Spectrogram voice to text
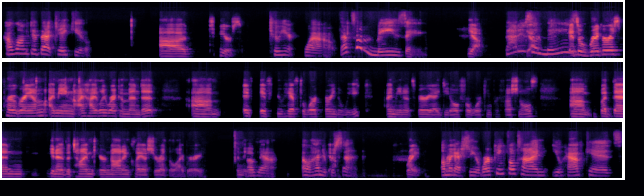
How long did that take you? Uh, two years. Two years. Wow. That's amazing. Yeah. That is yeah. amazing. It's a rigorous program. I mean, I highly recommend it. Um, if, if you have to work during the week, I mean, it's very ideal for working professionals. Um, but then, you know, the time that you're not in class, you're at the library. In the oh, evening. yeah. Oh, 100%. Yeah. Right. Oh my right. gosh. So you're working full time, you have kids,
